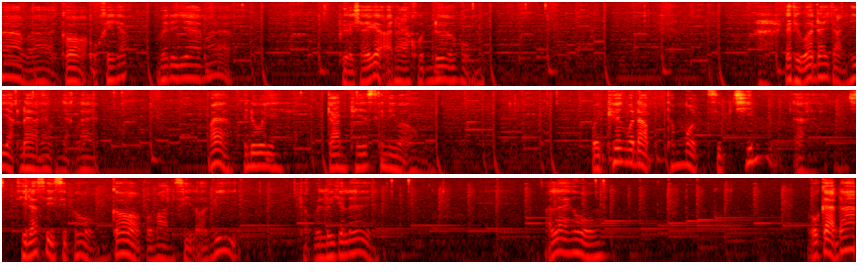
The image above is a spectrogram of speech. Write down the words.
25 มา ก็โอเคครับ ไม่ได้แย่มาก เผื่อใช้กับอนาคตด้วยผม ก็ถือว่าได้อย่างที่อยากได้แล้วผมอยากได้มาไปดูการเทสกันดีกว่าผมเปิดเครื่องประดับทั้งหมด 10 ชิ้น อะ ทีละ 40ครับผม ก็ประมาณ 400บี้กลับไปลุยกันเลย อันแรกครับผม โอกาสได้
